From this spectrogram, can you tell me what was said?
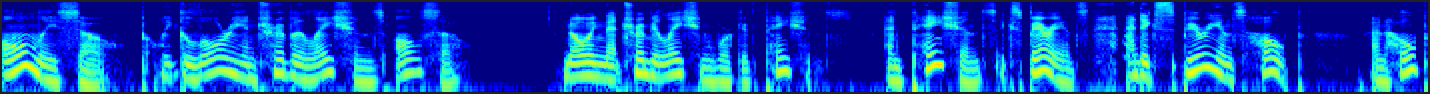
only so, but we glory in tribulations also, knowing that tribulation worketh patience, and patience experience, and experience hope, and hope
